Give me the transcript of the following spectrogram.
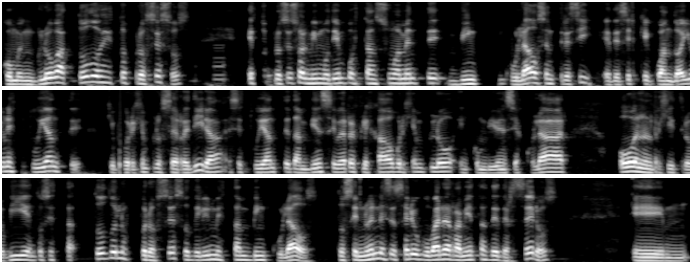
como engloba todos estos procesos, estos procesos al mismo tiempo están sumamente vinculados entre sí. Es decir, que cuando hay un estudiante que, por ejemplo, se retira, ese estudiante también se ve reflejado, por ejemplo, en convivencia escolar o en el registro PIE. Entonces, todos los procesos del IRMI están vinculados. Entonces, no es necesario ocupar herramientas de terceros em,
